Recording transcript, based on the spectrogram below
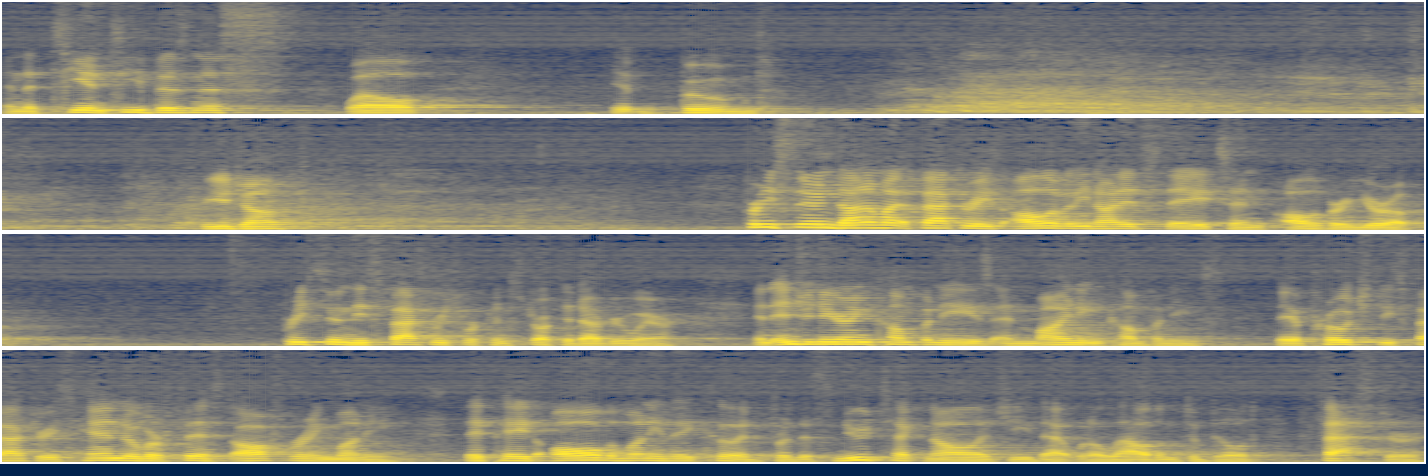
And the TNT business, well, it boomed. for you, John? Pretty soon, dynamite factories all over the United States and all over Europe. Pretty soon, these factories were constructed everywhere. And engineering companies and mining companies, they approached these factories hand over fist, offering money. They paid all the money they could for this new technology that would allow them to build faster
